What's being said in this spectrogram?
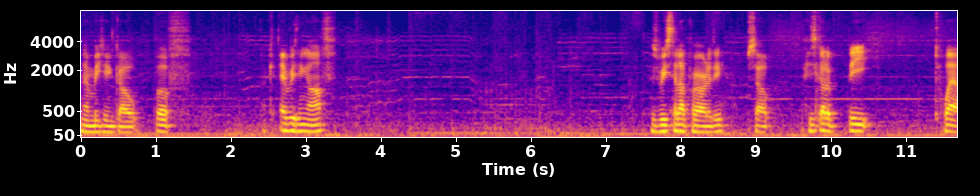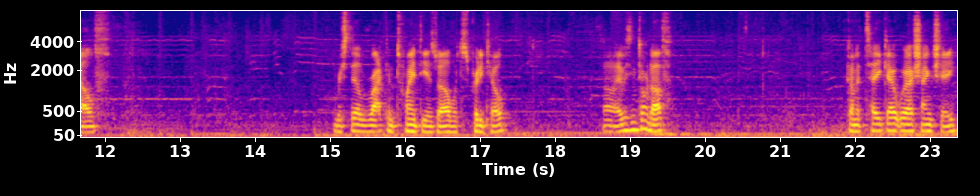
And then we can go buff. Like everything off. Because we still have priority. So he's got to beat 12. We're still racking 20 as well, which is pretty cool. So everything turned off. Gonna take out where Shang-Chi.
